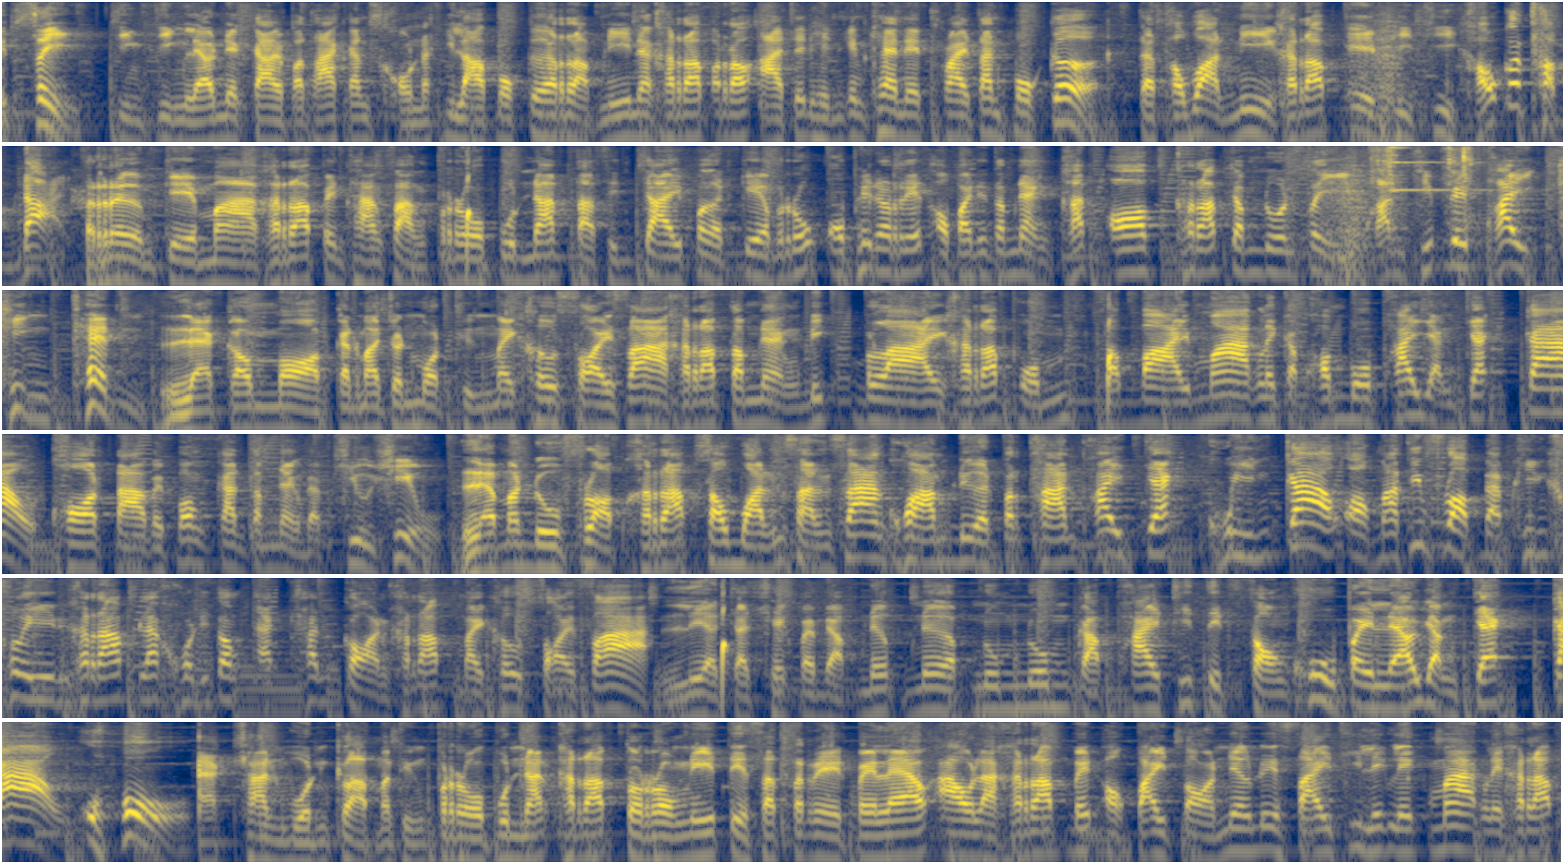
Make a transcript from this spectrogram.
2024 จริง ๆ แล้วเนี่ยการประทะกันของนักกีฬาโป๊กเกอร์ระดับนี้นะครับ เราอาจจะเห็นกันแค่ในไททันโป๊กเกอร์ แต่ทว่านี่ครับ APT เขาก็ทำได้ เริ่มเกมมาครับ เป็นทางฝั่งโปรปุณนัทตัดสินใจเปิดเกมรุกโอเพนเรสออกไปในตำแหน่งคัตออฟครับจำนวน 4,000 ชิปด้วยไพ่ King 10และก็มอบกันมาจนหมดถึงไมเคิลซอยซ่าครับตำแหน่งบิ๊กบลายครับผมสบายมากเลยกับคอมโบไพ่อย่างแจ็ค9คอตาไปป้องกันตำแหน่งแบบชิวๆและมาดูฟลอปครับสวรรค์สรรสร้างความเดือดประธานไพ่แจ็คควีน9ออกมาที่ฟลอปแบบคินคลีนคครับ และคนที่ต้องแอคชั่นก่อนครับไมเคิลซอยซ่าเลือกจะเช็คไปแบบเนิบๆนุ่มๆ กับไพ่ที่ติด 2 คู่ไปแล้วอย่างแจ็ค9โอ้โห แอคชั่นวนกลับมาถึงโปรปุณนัทครับ ตรงนี้ติดสเตรทไปแล้วเอาล่ะครับเบ็ดออกไปต่อเนื่องด้วยไซส์ที่เล็กๆ มากเลยครับ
